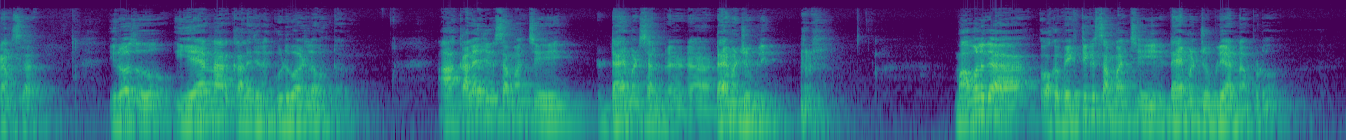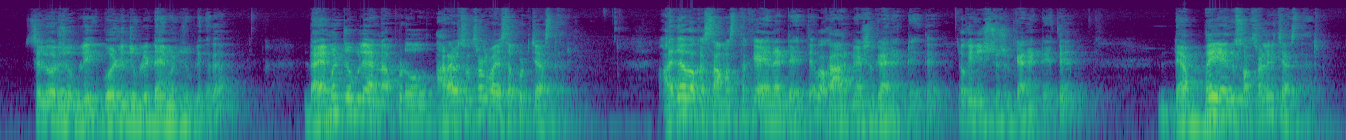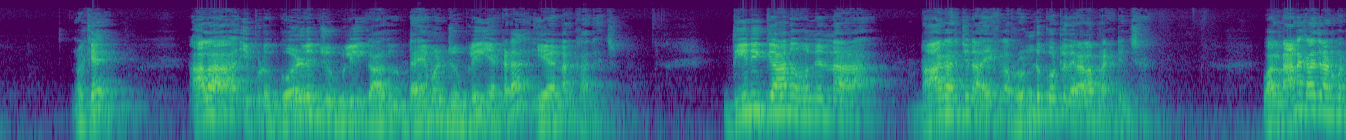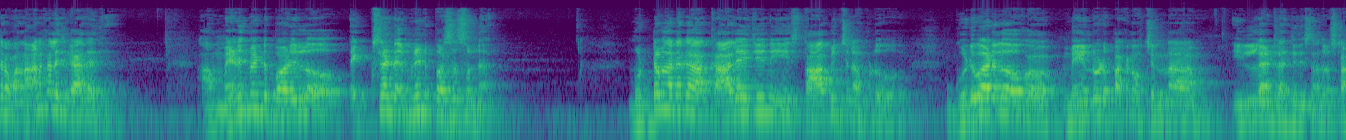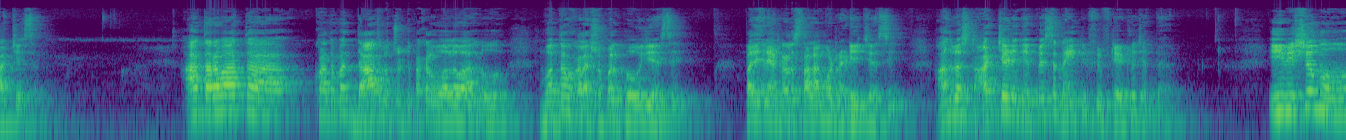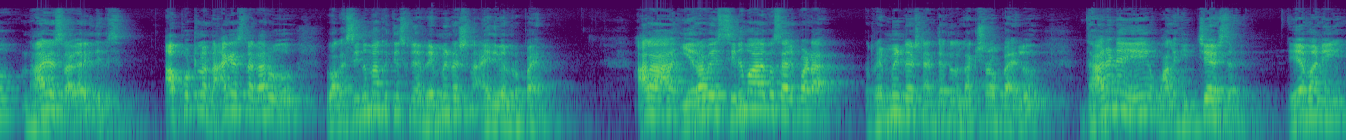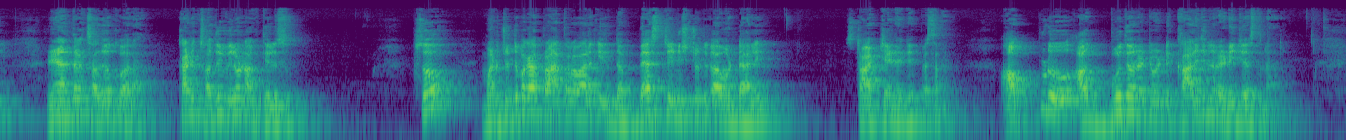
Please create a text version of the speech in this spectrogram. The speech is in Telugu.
నమస్కారం. ఈరోజు ఏఎన్ఆర్ కాలేజ్ అని గుడివాడలో ఉంటుంది ఆ కాలేజీకి సంబంధించి డైమండ్ సెలబ్రేట్ డైమండ్ జూబ్లీ. మామూలుగా ఒక వ్యక్తికి సంబంధించి డైమండ్ జూబ్లీ అన్నప్పుడు silver jubilee golden jubilee diamond jubilee కదా? డైమండ్ జూబ్లీ అన్నప్పుడు అరవై సంవత్సరాల వయసు అప్పుడు చేస్తారు. అదే ఒక సంస్థకి అయినట్టయితే ఒక ఆర్గనైజేషన్కి అయినట్టయితే ఒక ఇన్స్టిట్యూషన్కి అయినట్టయితే డెబ్బై ఐదు సంవత్సరాలకి చేస్తారు. ఓకే? అలా ఇప్పుడు గోల్డెన్ జూబ్లీ కాదు డైమండ్ జూబ్లీ ఎక్కడ? ఏఎన్ఆర్ కాలేజ్. దీనికి గాను నిన్న నాగార్జున ఏకంగా రెండు కోట్ల విరాళం ప్రకటించాడు వాళ్ళ నాన్న కాలేజీ అనుకుంటారు? వాళ్ళ నాన్న కాలేజీ కాదు అది. ఆ మేనేజ్మెంట్ బాడీలో ఎక్సలెంట్ ఎమినెంట్ పర్సన్స్ ఉన్నారు. మొట్టమొదటగా కాలేజీని స్థాపించినప్పుడు గుడివాడలో ఒక మెయిన్ రోడ్ పక్కన ఒక చిన్న ఇల్లు లాంటిది అద్దె తీసుకుని అందులో స్టార్ట్ చేశారు. ఆ తర్వాత కొంతమంది దాతలు చుట్టుపక్కల ఊళ్ళ వాళ్ళు మొత్తం ఒక లక్ష రూపాయలు పోగు చేసి పదిహేను ఎకరాల స్థలం కూడా రెడీ చేసి అందులో స్టార్ట్ చేయడం చెప్పేసి నైన్టీన్ ఫిఫ్టీ ఎయిట్లో చెప్పారు. ఈ విషయము నాగేశ్వరరావు గారికి తెలిసింది. అప్పట్లో నాగేశ్వరరావు గారు ఒక సినిమాకు తీసుకునే రెమ్యునరేషన్ ఐదు వేల రూపాయలు. అలా ఇరవై సినిమాలకు సరిపడా రెమ్యునరేషన్ ఎంత అవుతుందో లక్ష రూపాయలు దానిని వాళ్ళకి ఇచ్చేస్తాడు ఏమని? నేను అంతగా చదువుకోవాలా? కానీ చదువు విలువ నాకు తెలుసు. సో మన చుట్టుపక్కల ప్రాంతాల వారికి ద బెస్ట్ ఇన్స్టిట్యూట్గా ఉండాలి. స్టార్ట్ చేయండి అని చెప్పేసి అన్నాడు. అప్పుడు అద్భుతమైనటువంటి కాలేజీని రెడీ చేస్తున్నారు.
